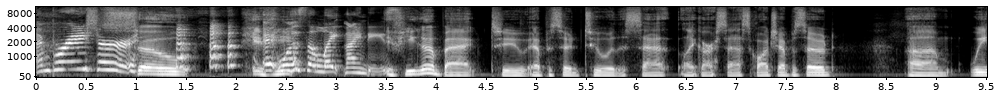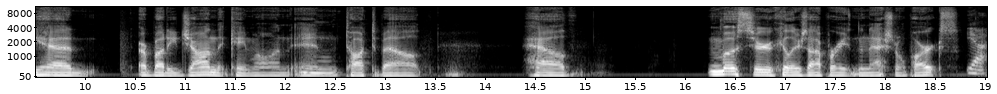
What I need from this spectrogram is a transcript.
I'm pretty sure So it you, was the late 90s. if you go back to episode two of the Sa- like our Sasquatch episode, um, we had our buddy John that came on and talked about how most serial killers operate in the national parks yeah,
